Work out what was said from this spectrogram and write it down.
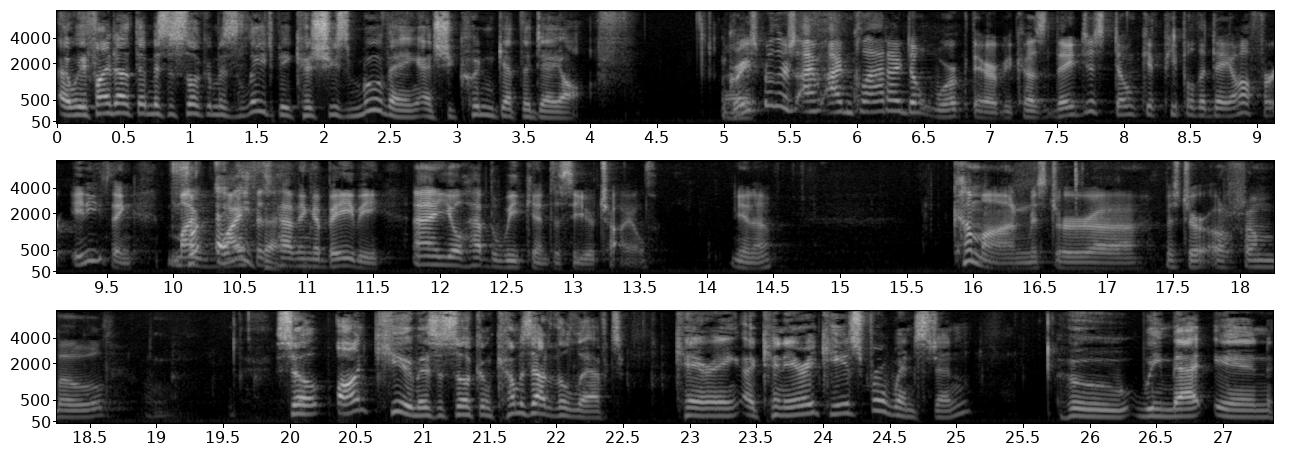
and we find out that Mrs. Slocum is late because she's moving and she couldn't get the day off. Grace Brothers, I'm, I'm glad I don't work there because they just don't give people the day off for anything. My For wife is having a baby, and you'll have the weekend to see your child. You know. Come on, Mister uh, Mister Rumbold. So on cue, Mrs. Slocum comes out of the lift carrying a canary cage for Winston, who we met in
